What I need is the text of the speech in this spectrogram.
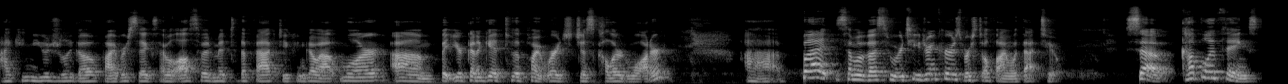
I can usually go five or six. I will also admit to the fact you can go out more, um, but you're gonna get to the point where it's just colored water. Uh, but some of us who are tea drinkers, we're still fine with that too. So a couple of things.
